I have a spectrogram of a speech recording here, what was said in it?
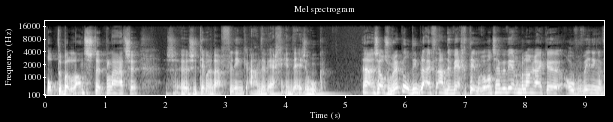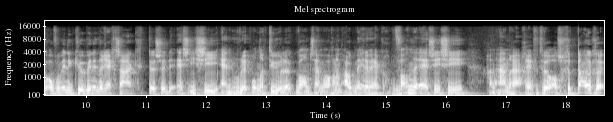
op de balans te plaatsen. Uh, ze timmeren daar flink aan de weg in deze hoek. En zelfs Ripple die blijft aan de weg timmeren, want ze hebben weer een belangrijke overwinning of overwinning binnen de rechtszaak tussen de SEC en Ripple natuurlijk. Want zij mogen een oud medewerker van de SEC gaan aandragen eventueel als getuige.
